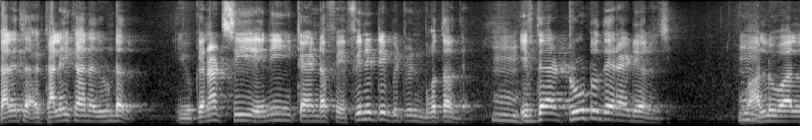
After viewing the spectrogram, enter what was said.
కలిత కలయిక అనేది ఉండదు. You cannot see any kind of affinity between both of them if they are true to their ideology వాళ్ళు వాళ్ళ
